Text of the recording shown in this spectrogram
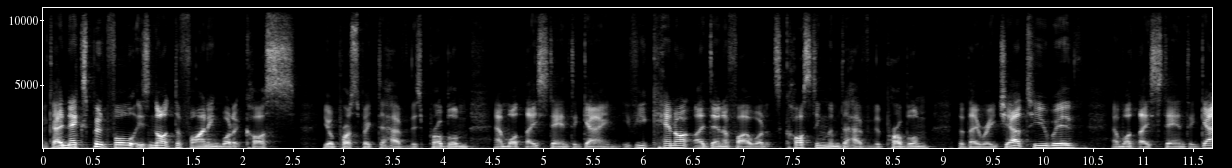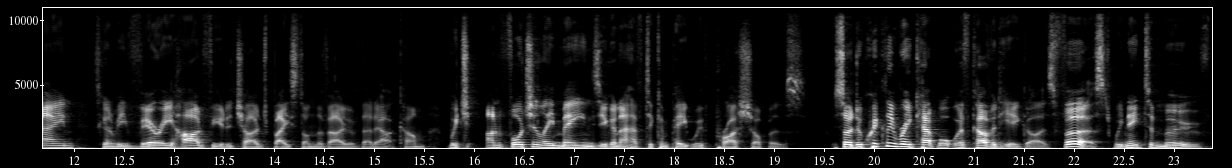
Okay. Next pitfall is not defining what it costs your prospect to have this problem and what they stand to gain. If you cannot identify what it's costing them to have the problem that they reach out to you with and what they stand to gain, it's going to be very hard for you to charge based on the value of that outcome, which unfortunately means you're going to have to compete with price shoppers. So, to quickly recap what we've covered here, guys, first, we need to move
